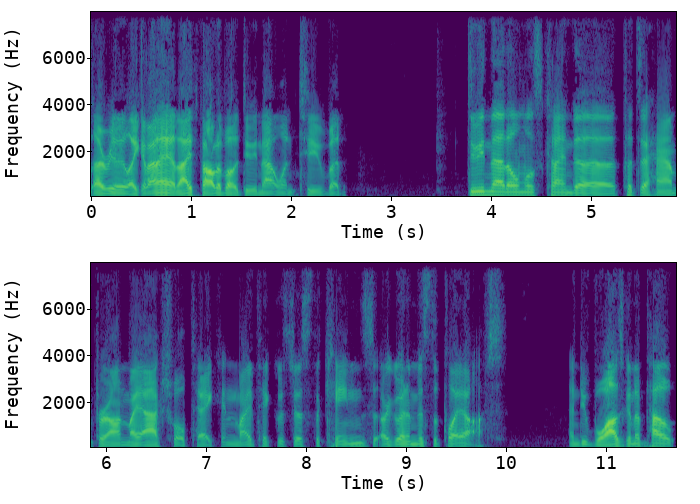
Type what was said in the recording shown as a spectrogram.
I really like it. I and I thought about doing that one too, but doing that almost kind of puts a hamper on my actual pick. And my pick was just the Kings are going to miss the playoffs, and Dubois is going to pout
